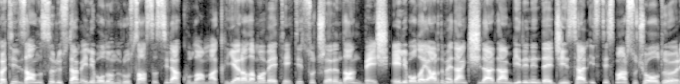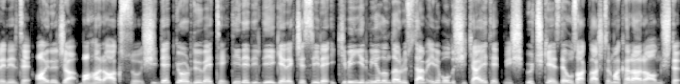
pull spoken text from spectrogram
Katil zanlısı Rüstem Elibol'un ruhsatsız silah kullanmak, yaralama ve tehdit suçlarından 5, Elibol'a yardım eden kişilerden birinin de cinsel istismar suçu olduğu öğrenildi. Ayrıca Bahar Aksu şiddet gördüğü ve tehdit edildiği gerekçesiyle 2020 yılında Rüstem Elibol'u şikayet etmiş, 3 kez de uzaklaştırma kararı almıştı.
